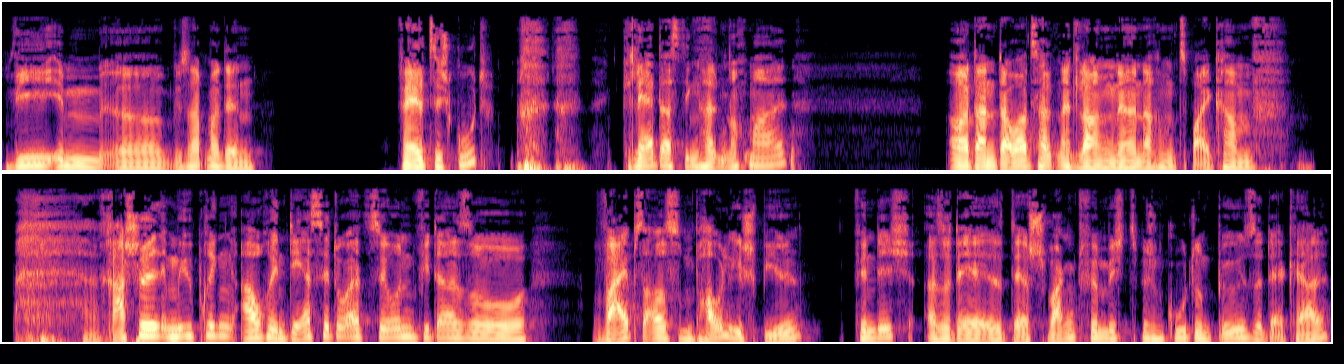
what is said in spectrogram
Wie im, äh, wie sagt man denn? Verhält sich gut. Klärt das Ding halt nochmal. Aber dann dauert's halt nicht lang, ne? Nach dem Zweikampf. Raschel im Übrigen auch in der Situation wieder so Vibes aus dem Pauli-Spiel, finde ich. Also der, der schwankt für mich zwischen gut und böse, der Kerl.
